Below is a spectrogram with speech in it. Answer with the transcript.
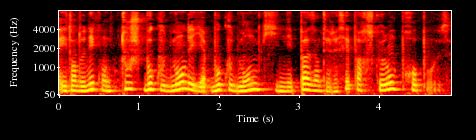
étant donné qu'on touche beaucoup de monde et il y a beaucoup de monde qui n'est pas intéressé par ce que l'on propose.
